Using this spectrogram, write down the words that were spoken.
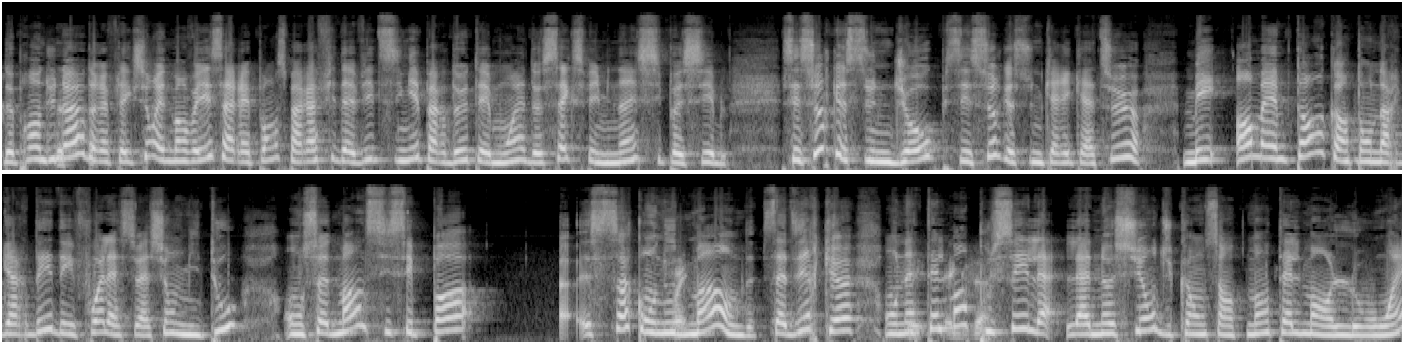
de prendre une heure de réflexion et de m'envoyer sa réponse par affidavit signé par deux témoins de sexe féminin si possible. C'est sûr que c'est une joke, c'est sûr que c'est une caricature, mais en même temps, quand on a regardé des fois la situation MeToo, on se demande si c'est pas ça qu'on nous demande, c'est-à-dire que on a tellement exact. poussé la, la notion du consentement tellement loin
